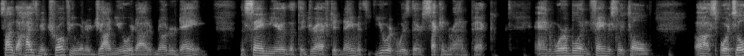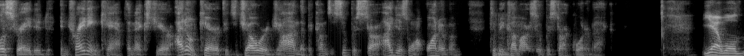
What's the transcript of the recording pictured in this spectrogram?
signed the Heisman Trophy winner, John Huarte, out of Notre Dame, the same year that they drafted Namath. Huarte was their second round pick. And Werblin famously told uh, Sports Illustrated in training camp the next year. I don't care if it's Joe or John that becomes a superstar. I just want one of them to mm-hmm. become our superstar quarterback. Yeah, well,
